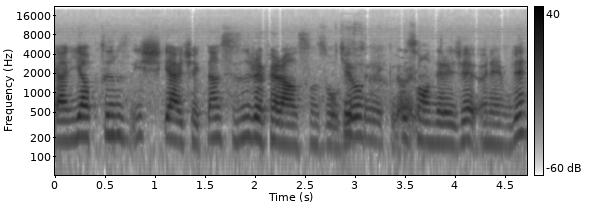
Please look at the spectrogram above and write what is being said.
yani yaptığınız iş gerçekten sizin referansınız oluyor. Kesinlikle Bu öyle. son derece önemli.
